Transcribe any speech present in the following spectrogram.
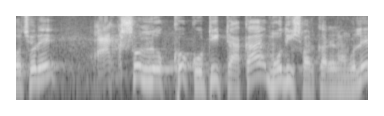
বছরে একশো লক্ষ কোটি টাকা মোদী সরকারের আমলে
